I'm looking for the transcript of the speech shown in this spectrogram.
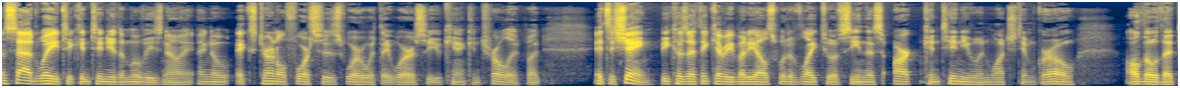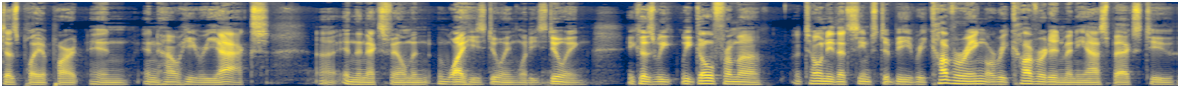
a sad way to continue the movies. Now, I, I know external forces were what they were, so you can't control it, but it's a shame because I think everybody else would have liked to have seen this arc continue and watched him grow, although that does play a part in, in how he reacts uh, in the next film and why he's doing what he's doing. Because we, we go from a, a Tony that seems to be recovering or recovered in many aspects to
